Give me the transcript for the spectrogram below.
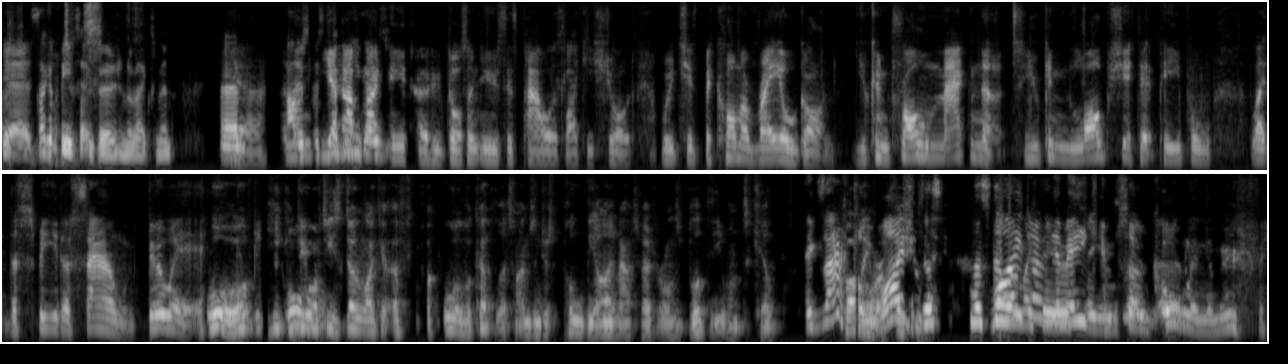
yeah, it's like a BTEC version of X Men. Um, yeah, I and then you have you guys- Magneto who doesn't use his powers like he should, which has become a railgun. You control magnets. You can lob shit at people like the speed of sound. Do it. Or be he can do what he's done like a, a- all of a couple of times and just pull the iron out of everyone's blood that you want to kill. Exactly. Why efficient. does That's why don't they make him so when, cool um, in the movie?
